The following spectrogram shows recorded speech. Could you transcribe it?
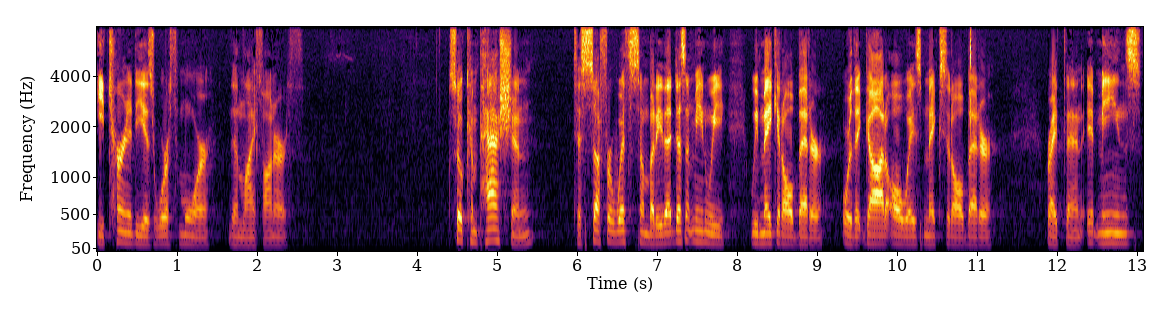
eternity is worth more than life on earth. So, compassion, to suffer with somebody, that doesn't mean we, we make it all better or that God always makes it all better right then. It means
